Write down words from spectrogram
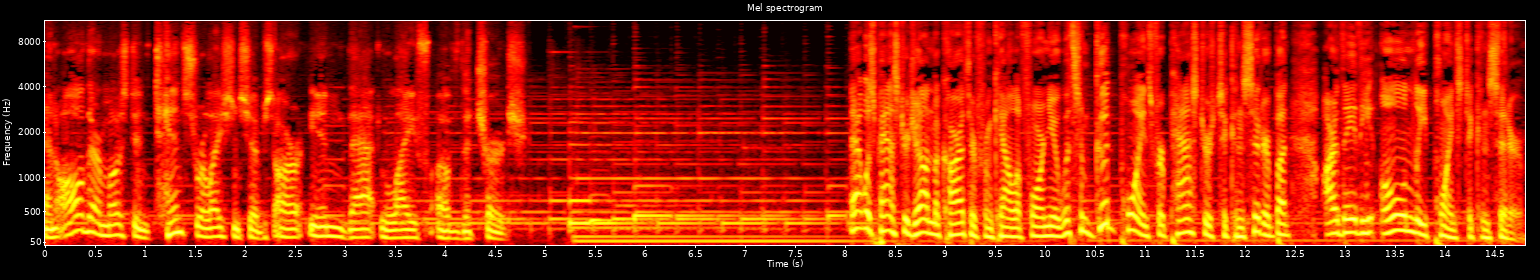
And all their most intense relationships are in that life of the church. That was Pastor John MacArthur from California with some good points for pastors to consider, but are they the only points to consider?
